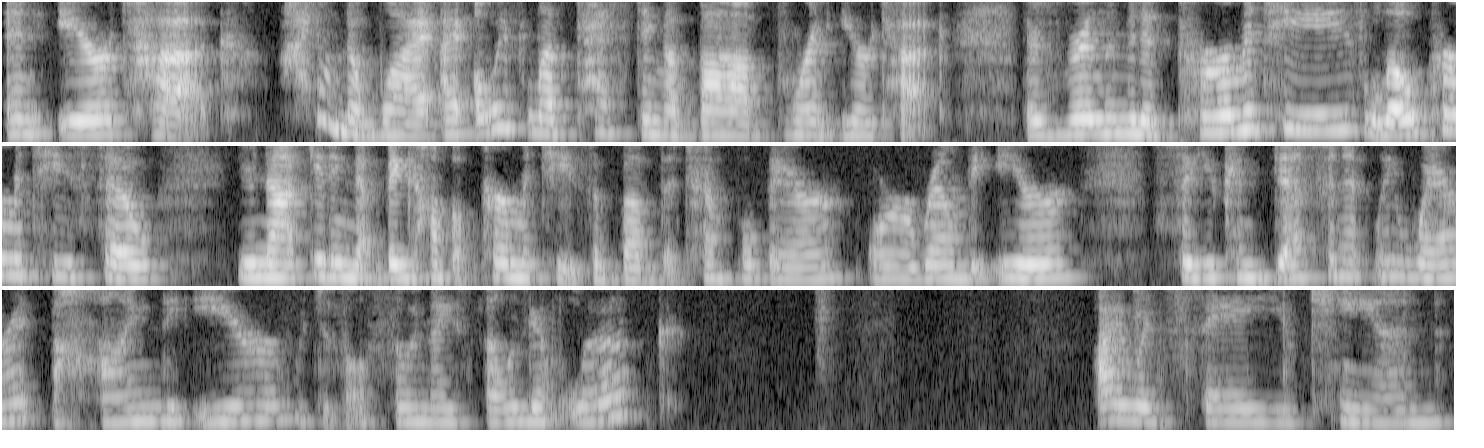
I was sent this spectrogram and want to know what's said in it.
an ear tuck. I don't know why. I always love testing a bob for an ear tuck. There's very limited permatease, low permatease, so you're not getting that big hump of permatease above the temple there or around the ear. So you can definitely wear it behind the ear, which is also a nice elegant look. I would say you can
